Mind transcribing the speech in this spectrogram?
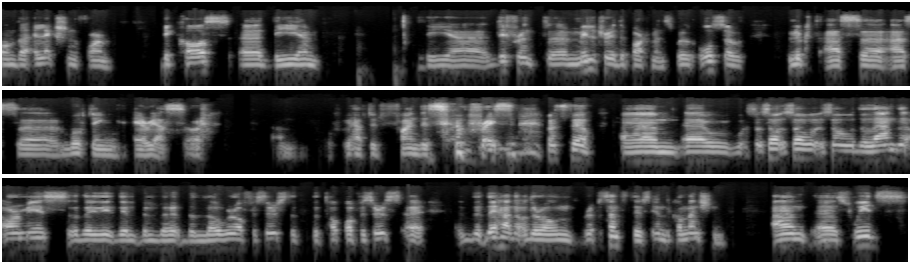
on the election form because the um, the different military departments were also looked as uh, as uh, voting areas, or um, we have to find this phrase, but still. Um, uh, so, so, so, so the land armies, the the, the, the lower officers, the, the top officers, uh, they had their own representatives in the convention. And uh, Swedes,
